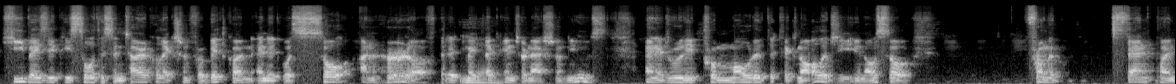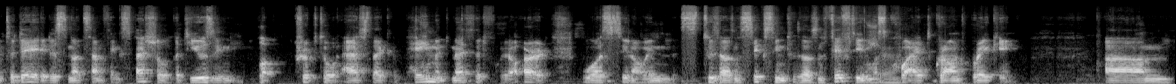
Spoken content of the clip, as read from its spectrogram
he basically sold his entire collection for bitcoin and it was so unheard of that it made yeah. like international news and it really promoted the technology you know so from a standpoint today, it is not something special, but using crypto as like a payment method for your art was, you know, in 2016, 2015 was quite groundbreaking. Um,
